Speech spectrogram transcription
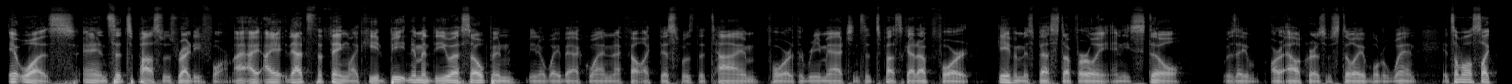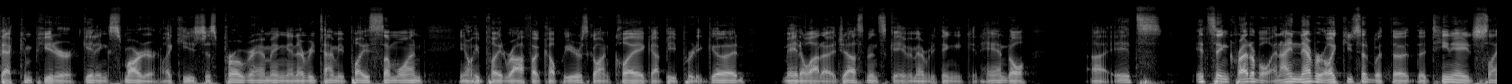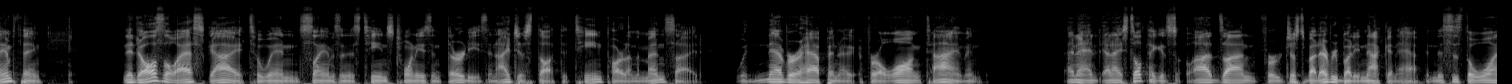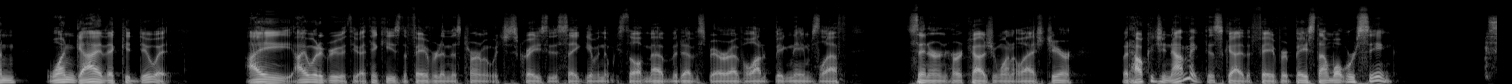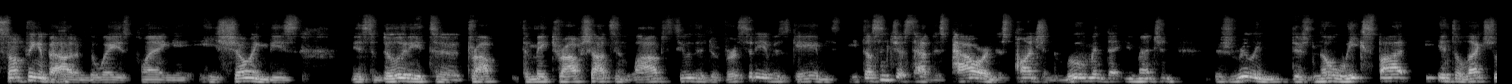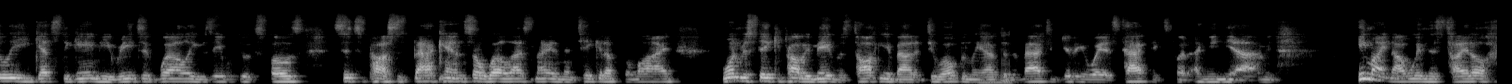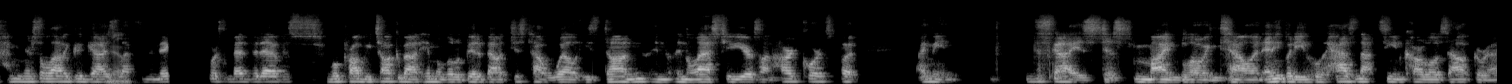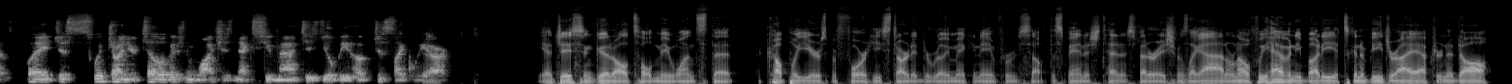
It was, and Tsitsipas was ready for him. I, I, that's the thing. Like he had beaten him at the U.S. Open, you know, way back when. And I felt like this was the time for the rematch, and Tsitsipas got up for it, gave him his best stuff early, and he still was able. Our Alcaraz was still able to win. It's almost like that computer getting smarter. Like he's just programming, and every time he plays someone, you know, he played Rafa a couple years ago on clay, got beat pretty good made a lot of adjustments, gave him everything he could handle. Uh, it's it's incredible, and I never, like you said, with the the teenage slam thing. Nadal's the last guy to win slams in his teens, 20s, and 30s, and I just thought the teen part on the men's side would never happen uh, for a long time, and and I, and I still think it's odds on for just about everybody not going to happen. This is the one one guy that could do it. I I would agree with you. I think he's the favorite in this tournament, which is crazy to say, given that we still have Medvedev, Zverev, a lot of big names left. Sinner and Hurkacz won it last year. But how could you not make this guy the favorite based on what we're seeing? something about him, the way he's playing, he's showing these this ability to drop to make drop shots and lobs too. The diversity of his game. He's, he doesn't just have this power and this punch and the movement that you mentioned. There's really there's no weak spot intellectually. He gets the game. He reads it well. He was able to expose Tsitsipas's backhand so well last night and then take it up the line. One mistake he probably made was talking about it too openly mm-hmm. after the match and giving away his tactics. But I mean, yeah, I mean, he might not win this title. I mean, there's a lot of good guys yeah. left in the mix. Of course, Medvedev is, we'll probably talk about him a little bit about just how well he's done in, in the last few years on hard courts. But I mean, this guy is just mind blowing talent. Anybody who has not seen Carlos Alcaraz play, just switch on your television, watch his next few matches. You'll be hooked just like we are. Yeah, Jason Goodall told me once that a couple years before he started to really make a name for himself, the Spanish Tennis Federation was like, ah, I don't know if we have anybody. It's going to be dry after Nadal.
